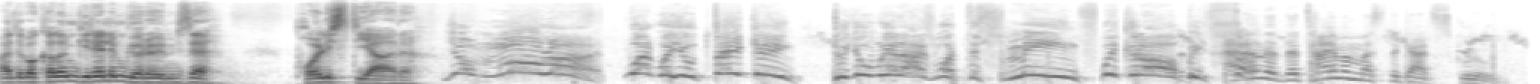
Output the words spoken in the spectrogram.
Hadi bakalım girelim görevimize. Polis diyarı. Do you realize what this means? We could all be so. And the, the timer must have got screwed.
